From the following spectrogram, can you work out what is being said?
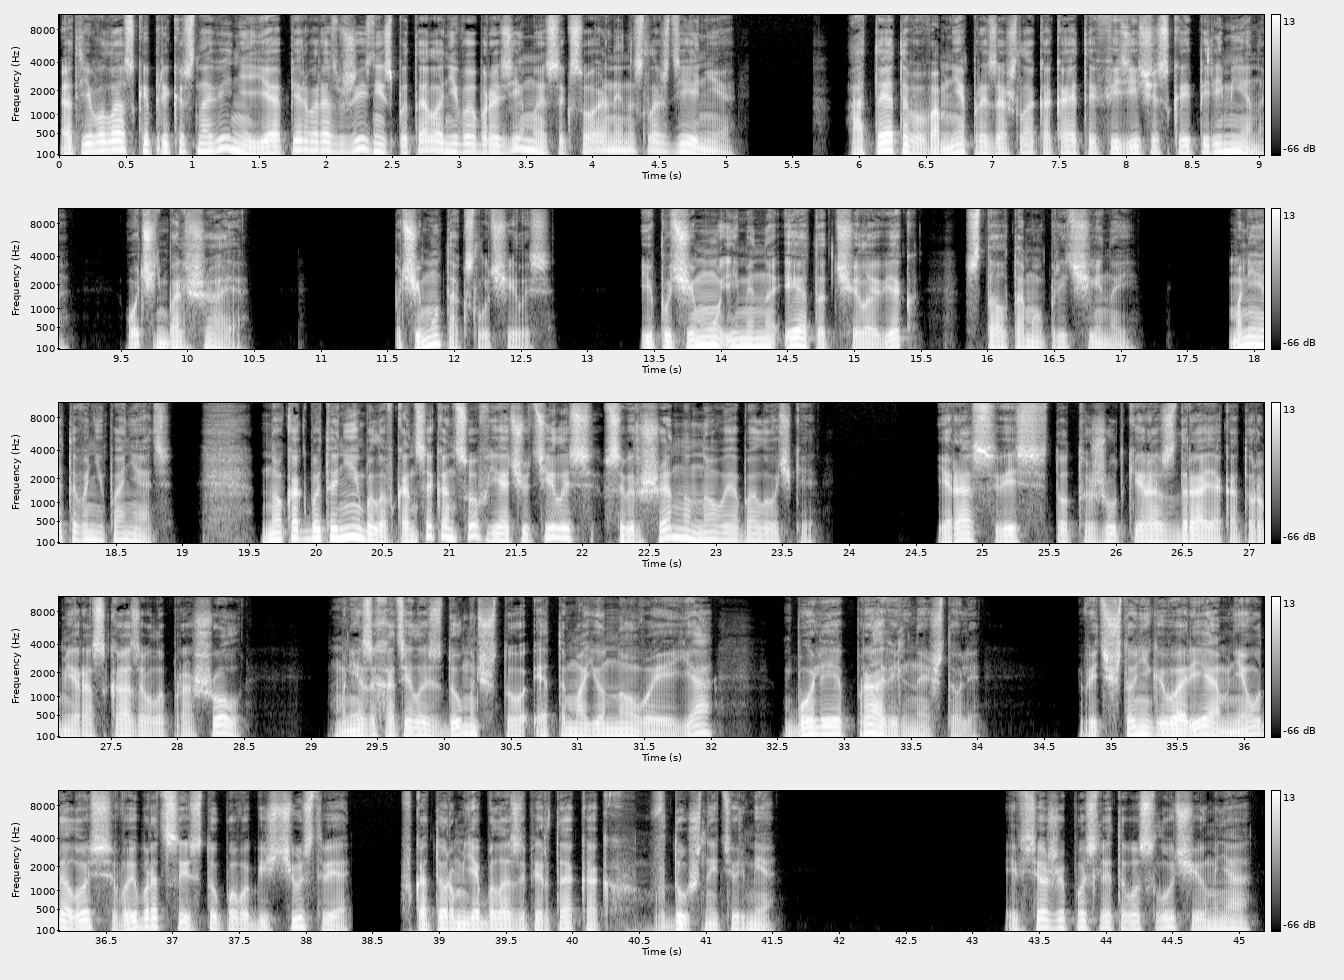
От его ласк и прикосновений я первый раз в жизни испытала невообразимое сексуальное наслаждение. От этого во мне произошла какая-то физическая перемена, очень большая. Почему так случилось? И почему именно этот человек стал тому причиной? Мне этого не понять. Но как бы то ни было, в конце концов я очутилась в совершенно новой оболочке. И раз весь тот жуткий раздрай, о котором я рассказывала, прошел, мне захотелось думать, что это мое новое «я» более правильное, что ли. Ведь что ни говори, а мне удалось выбраться из тупого бесчувствия, в котором я была заперта, как в душной тюрьме. И все же после этого случая у меня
